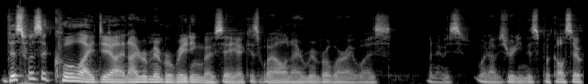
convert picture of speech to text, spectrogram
this was a cool idea, and I remember reading Mosaic as well, and I remember where I was when I was when I was reading this book also.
